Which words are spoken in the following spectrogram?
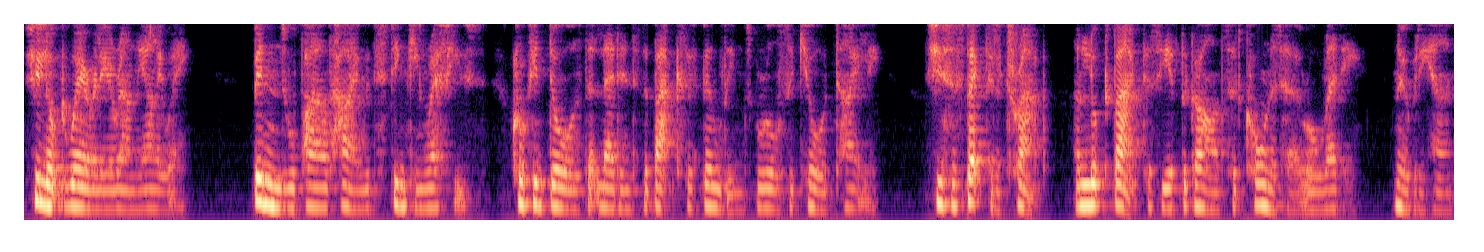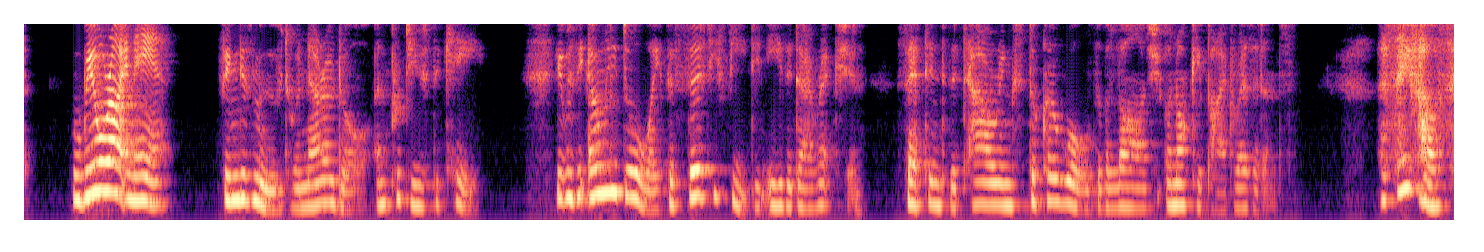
She looked warily around the alleyway. Bins were piled high with stinking refuse. Crooked doors that led into the backs of buildings were all secured tightly. She suspected a trap and looked back to see if the guards had cornered her already. Nobody had. We'll be all right in here. Fingers moved to a narrow door and produced a key. It was the only doorway for thirty feet in either direction, set into the towering stucco walls of a large, unoccupied residence. A safe house,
